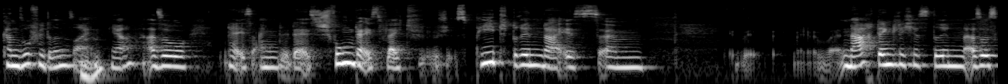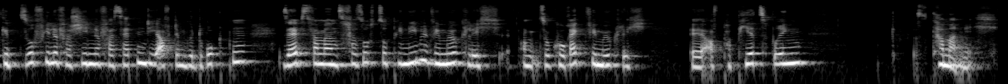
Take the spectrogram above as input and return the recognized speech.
kann so viel drin sein. Mhm. Ja? Also da ist, ein, da ist Schwung, da ist vielleicht Speed drin, da ist ähm, Nachdenkliches drin. Also es gibt so viele verschiedene Facetten, die auf dem gedruckten, selbst wenn man es versucht, so penibel wie möglich und so korrekt wie möglich äh, auf Papier zu bringen, das kann man nicht.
